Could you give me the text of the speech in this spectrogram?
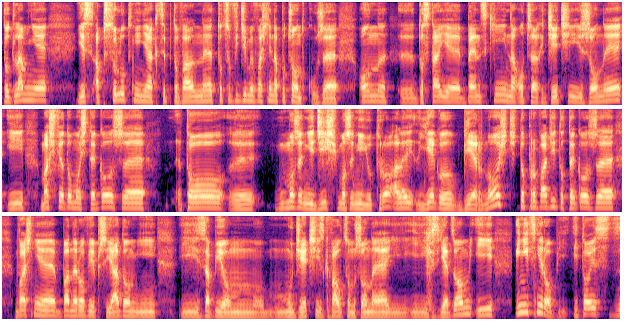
To dla mnie jest absolutnie nieakceptowalne to, co widzimy właśnie na początku, że on y, dostaje bęcki na oczach dzieci, żony i ma świadomość tego, że to y, może nie dziś, może nie jutro, ale jego bierność doprowadzi do tego, że właśnie banerowie przyjadą i, i zabiją mu dzieci, zgwałcą żonę i, i, ich zjedzą i, i nic nie robi. I to jest,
